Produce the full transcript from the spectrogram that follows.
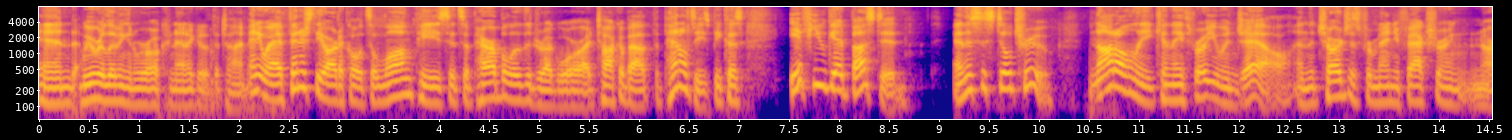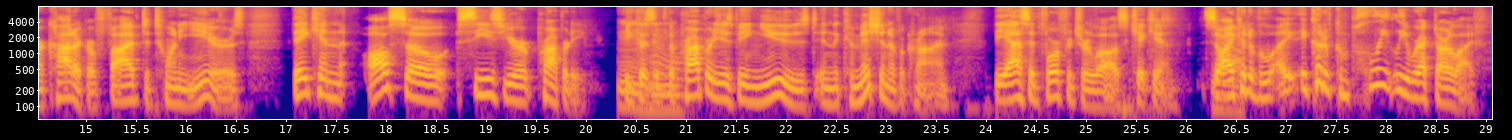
And we were living in rural Connecticut at the time. Anyway, I finished the article. It's a long piece, it's a parable of the drug war. I talk about the penalties because if you get busted, and this is still true, not only can they throw you in jail, and the charges for manufacturing narcotic are five to 20 years, they can also seize your property. Because if the property is being used in the commission of a crime, the asset forfeiture laws kick in. So I could have, it could have completely wrecked our life.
